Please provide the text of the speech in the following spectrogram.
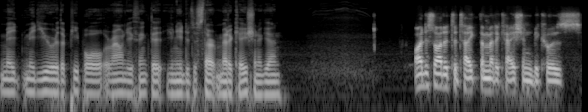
made made you or the people around you think that you needed to start medication again? I decided to take the medication because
